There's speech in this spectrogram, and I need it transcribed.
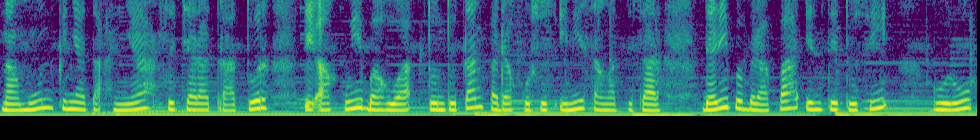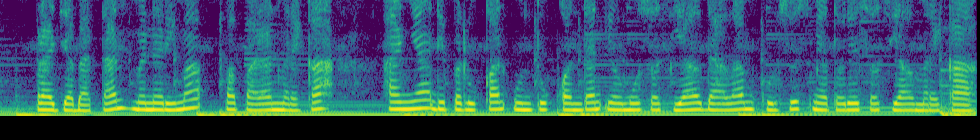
Namun, kenyataannya secara teratur diakui bahwa tuntutan pada kursus ini sangat besar. Dari beberapa institusi, guru prajabatan menerima paparan mereka hanya diperlukan untuk konten ilmu sosial dalam kursus metode sosial mereka.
